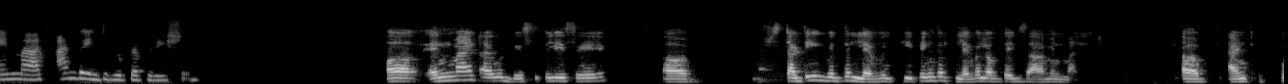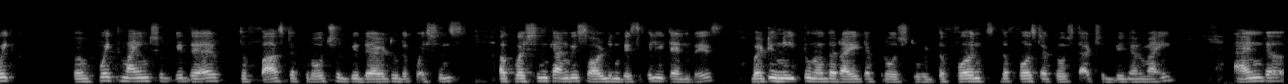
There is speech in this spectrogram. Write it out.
NMAT and the interview preparation? uh nmat i would basically say uh study with the level keeping the level of the exam in mind uh, and quick a quick mind should be there. The fast approach should be there to the questions. A question can be solved in basically 10 ways, but you need to know the right approach to it. The first, the first approach that should be in your mind. And uh,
